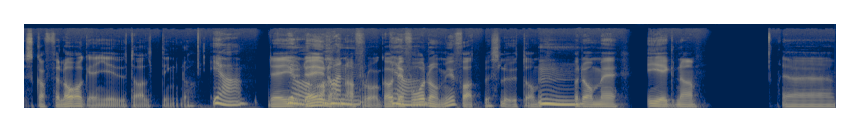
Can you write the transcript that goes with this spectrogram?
ska förlagen ge ut allting då? Ja, Det är ju, Ja, det är en och annan han- fråga och ja. det får de ju fatta beslut om, mm. för de är egna, eh,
